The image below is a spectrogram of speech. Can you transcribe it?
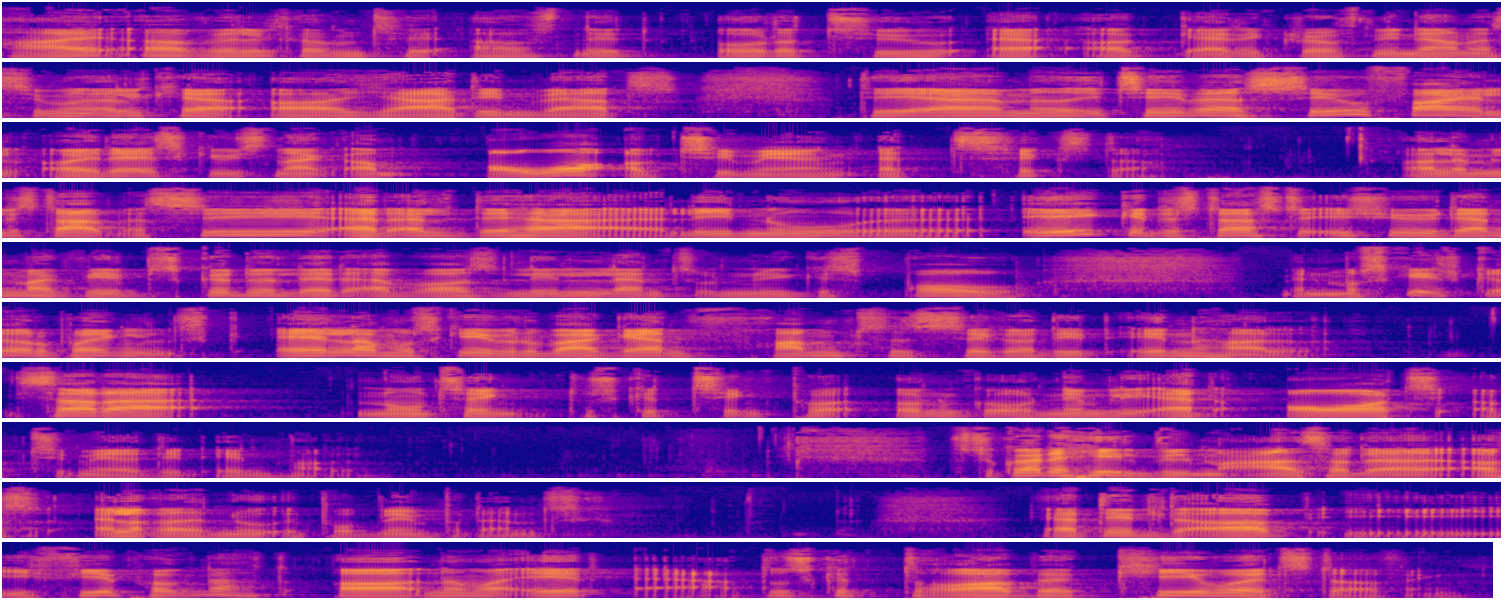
Hej og velkommen til afsnit 28 af Organic Growth. Mit navn er Simon Elkær, og jeg er din vært. Det er med i temaet SEO-fejl, og i dag skal vi snakke om overoptimering af tekster. Og lad mig lige starte med at sige, at alt det her er lige nu øh, ikke det største issue i Danmark. Vi er beskyttet lidt af vores lille lands unikke sprog. Men måske skriver du på engelsk, eller måske vil du bare gerne fremtidssikre dit indhold. Så er der nogle ting, du skal tænke på at undgå, nemlig at overoptimere dit indhold. Hvis du gør det helt vildt meget, så er der også allerede nu et problem på dansk. Jeg har delt det op i, i fire punkter, og nummer et er, at du skal droppe keyword stuffing.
